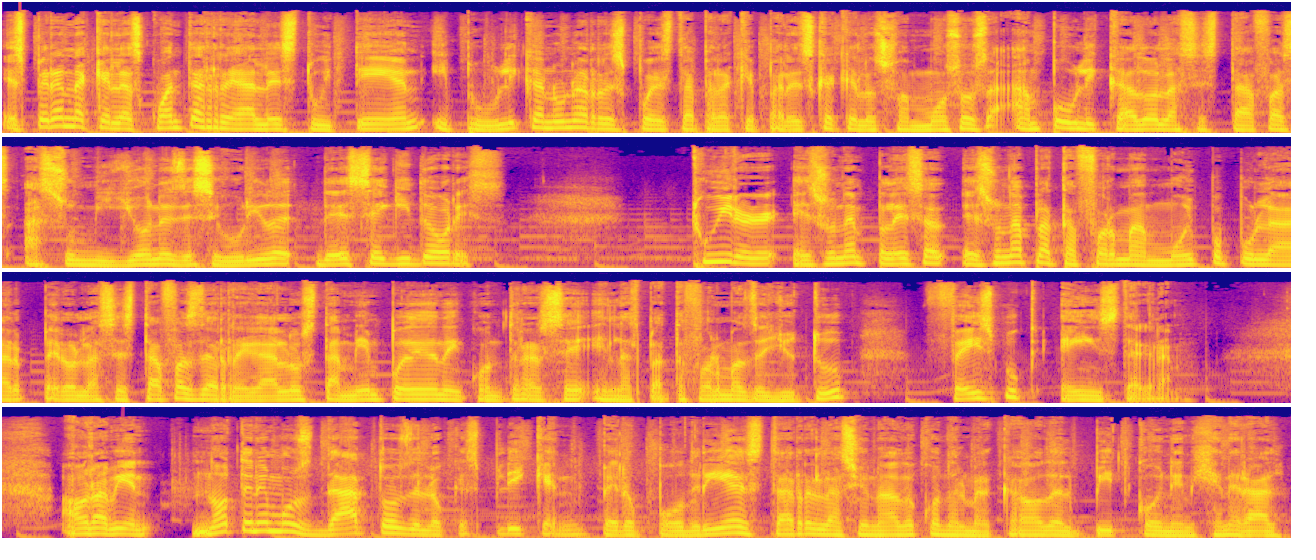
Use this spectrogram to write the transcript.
Esperan a que las cuentas reales tuitean y publican una respuesta para que parezca que los famosos han publicado las estafas a sus millones de, de seguidores. Twitter es una empresa, es una plataforma muy popular, pero las estafas de regalos también pueden encontrarse en las plataformas de YouTube, Facebook e Instagram. Ahora bien, no tenemos datos de lo que expliquen, pero podría estar relacionado con el mercado del Bitcoin en general.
